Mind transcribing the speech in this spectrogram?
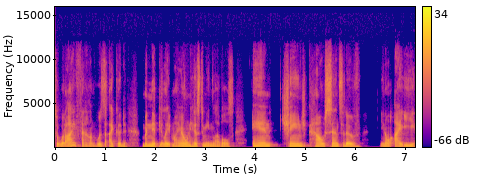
So what I found was I could manipulate my own histamine levels and change how sensitive, you know, i.e.,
